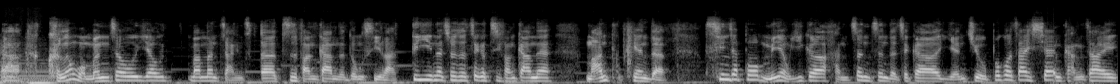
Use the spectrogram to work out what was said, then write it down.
啊，可能我们就要慢慢讲呃脂肪肝的东西了。第一呢，就是这个脂肪肝呢蛮普遍的，新加坡没有一个很真正的这个研究，不过在香港在。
